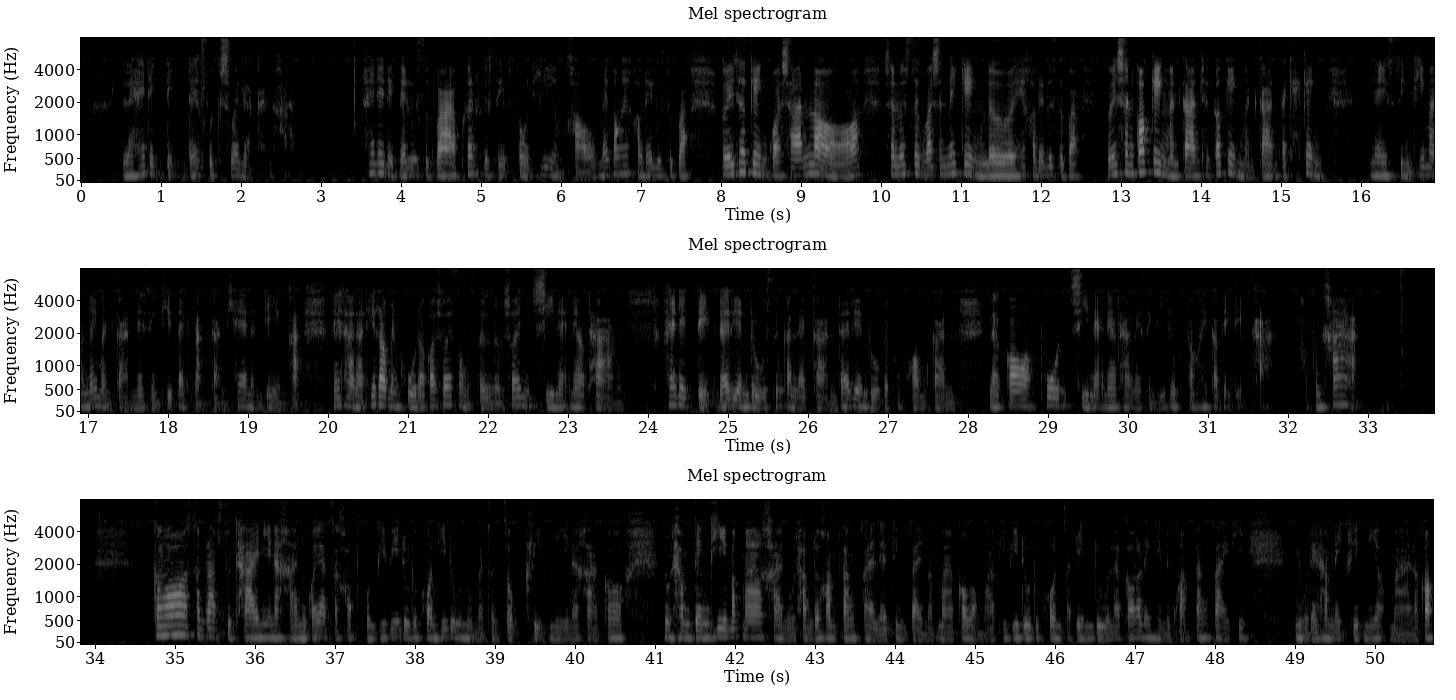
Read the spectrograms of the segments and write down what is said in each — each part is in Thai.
และให้เด็กๆ ได้ฝึกช่วยเหลือกันค่ะ ให้เด็กๆได้รู้สึกว่าเพื่อนคือเซฟโซนที่ดีของเขา ไม่ต้องให้เขาได้รู้สึกว่า เฮ้ยเธอเก่งกว่าฉันหรอ ฉันรู้สึกว่าฉันไม่เก่งเลย ให้เขาได้รู้สึกว่า เฮ้ยฉันก็เก่งเหมือนกัน เธอก็เก่งเหมือนกัน แต่แค่เก่งในสิ่งที่มันไม่เหมือนกัน ในสิ่งที่แตกต่างกันแค่นั้นเองค่ะ ในฐานะที่เราเป็นครูเราก็ช่วยส่งเสริม ช่วยชี้แนะแนวทาง ให้เด็กๆ ได้เรียนรู้ซึ่งกันและกัน ได้เรียนรู้ไปพร้อมๆกัน แล้วก็พูดชี้แนะแนวทางในสิ่งที่ถูกต้องให้กับเด็กๆค่ะ ขอบคุณค่ะ ก็สำหรับสุดท้ายนี้นะคะ หนูก็อยากจะขอบคุณพี่ๆทุกคนที่ดูหนูมาจนจบคลิปนี้นะคะ ก็หนูทำเต็มที่มากๆค่ะ หนูทำด้วยความตั้งใจและจริงใจมากๆ ก็หวังว่าพี่ๆทุกคนจะเอ็นดู แล้วก็เล็งเห็นถึงความตั้งใจที่หนูได้ทำในคลิปนี้ออกมา แล้วก็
